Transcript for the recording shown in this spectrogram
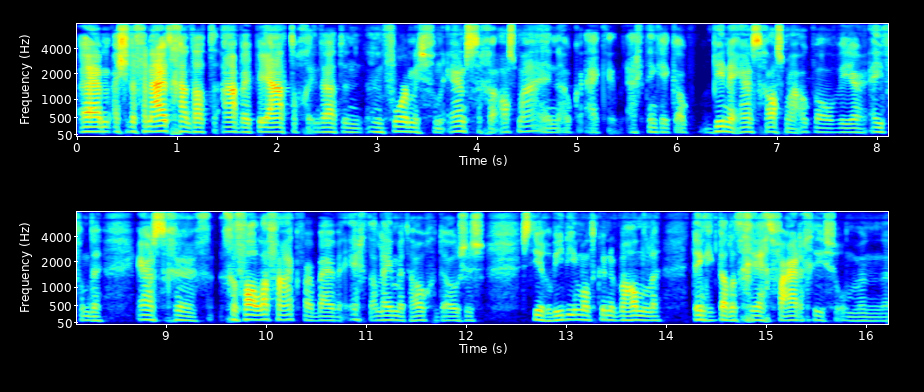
Ja. Um, als je ervan uitgaat dat ABPA toch inderdaad een, een, vorm is van ernstige astma. En ook eigenlijk, eigenlijk denk ik ook binnen ernstige astma ook wel weer een van de ernstige gevallen vaak. Waarbij we echt alleen met hoge dosis steroïden iemand kunnen behandelen. Denk ik dat het gerechtvaardigd is om een uh,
